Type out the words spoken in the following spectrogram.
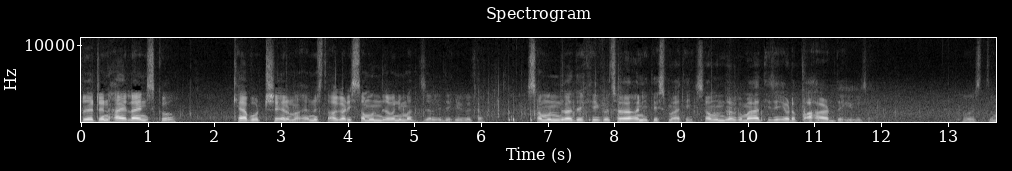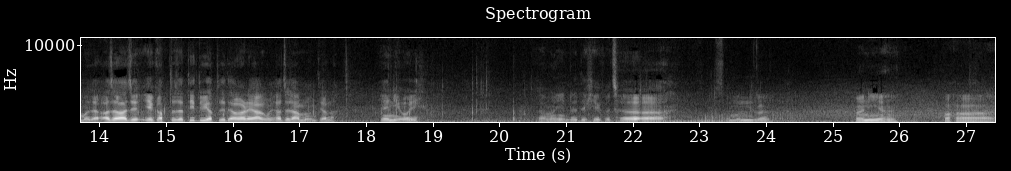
Breton हाइल्यान्ड्सको क्याबो ट्रेलमा हेर्नुहोस् त अगाडि समुद्र पनि मजाले देखेको छ। समुद्र देखेको छ अनि त्यसमाथि समुद्रको माथि चाहिँ एउटा पहाड देखेको छ। यस्तो मजा। अझ अझै एक हप्ता जति दुई हप्ता जति अगाडि आएको भए अझ राम्रो हुन्थ्यो होला। एनी हो है रमाइलो देखेको छ समुद्र अनि यहाँ पहाड।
